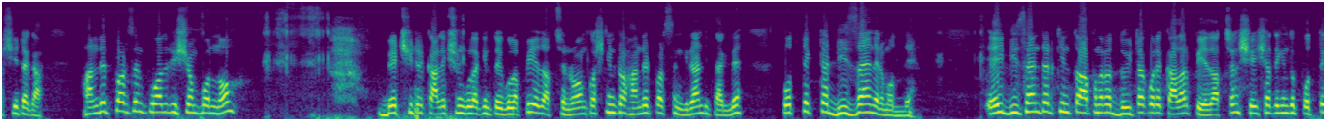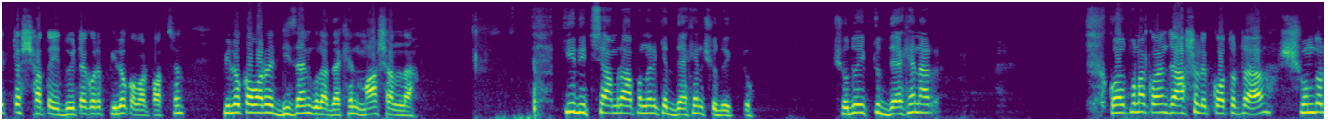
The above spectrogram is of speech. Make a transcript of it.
আশি টাকা। হান্ড্রেড পার্সেন্ট কোয়ালিটি সম্পন্ন বেডশিটের কালেকশনগুলো কিন্তু এগুলো পেয়ে যাচ্ছেন। রং কস কিন্তু হান্ড্রেড পার্সেন্ট গ্যারান্টি থাকবে প্রত্যেকটা ডিজাইনের মধ্যে। এই ডিজাইনটার কিন্তু আপনারা দুইটা করে কালার পেয়ে যাচ্ছেন, সেই সাথে কিন্তু প্রত্যেকটার সাথে দুইটা করে পিলো কভার পাচ্ছেন। পিলো কভারের ডিজাইনগুলো দেখেন মাশাল্লাহ কি দিচ্ছে আমরা আপনাদেরকে দেখেন শুধু একটু। শুধু একটু দেখেন আর কল্পনা করেন যে আসলে কতটা সুন্দর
